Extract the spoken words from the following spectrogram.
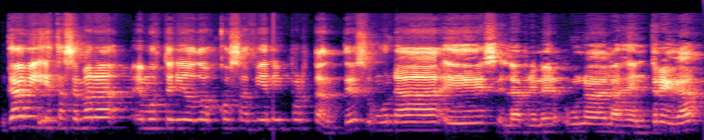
Gaby, esta semana hemos tenido dos cosas bien importantes. Una es la primera, una de las entregas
